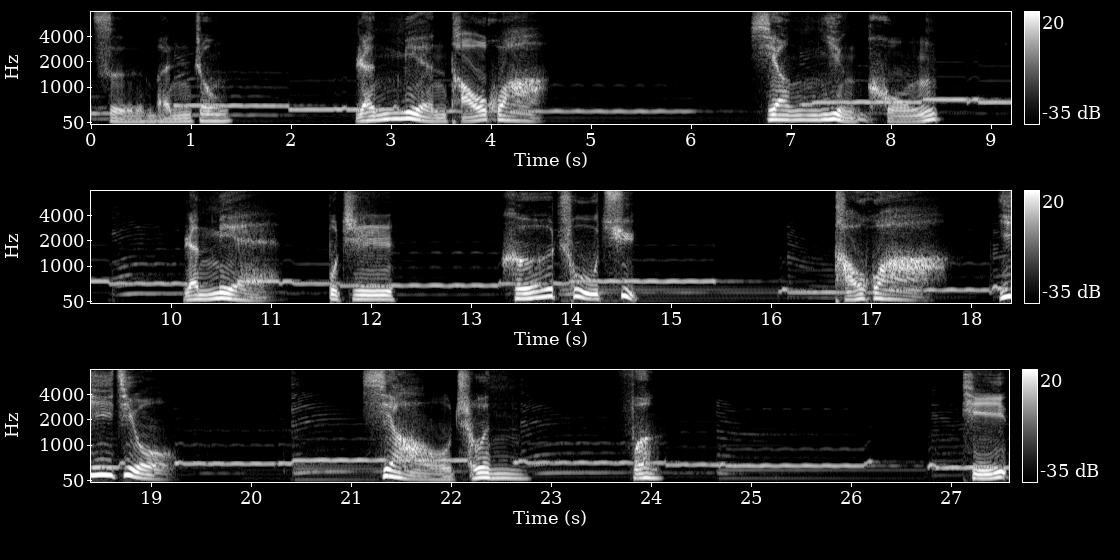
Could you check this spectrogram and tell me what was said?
此门中，人面桃花。相映红，人面不知何处去。桃花依旧笑春风。题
